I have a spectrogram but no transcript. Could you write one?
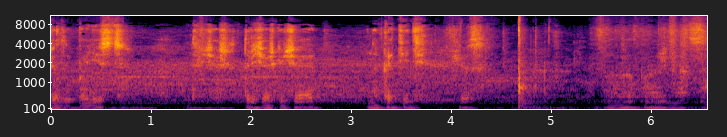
успел и поесть. Три чашки, три чашки чая накатить. Сейчас упражняться.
